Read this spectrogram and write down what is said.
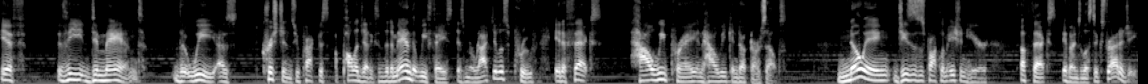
if the demand that we as Christians who practice apologetics, the demand that we face is miraculous proof, it affects how we pray and how we conduct ourselves. Knowing Jesus' proclamation here affects evangelistic strategy.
